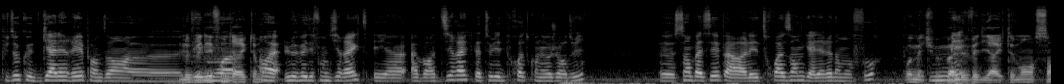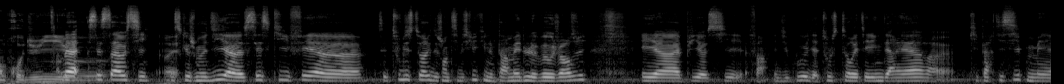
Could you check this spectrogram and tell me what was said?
plutôt que de galérer pendant Lever des fonds mois. directement. Ouais, lever des fonds direct et avoir direct l'atelier de prod qu'on a aujourd'hui. Euh, sans passer par les trois ans de galérer dans mon four. Ouais, mais tu peux pas mais- lever directement sans produit. Bah, ou- C'est ça aussi. Parce que je me dis, euh, c'est ce qui fait. euh, c'est tout l'historique de Chantilly Biscuit qui nous permet de lever aujourd'hui. Et, et puis aussi. Enfin, et du coup, il y a tout le storytelling derrière qui participe. Mais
